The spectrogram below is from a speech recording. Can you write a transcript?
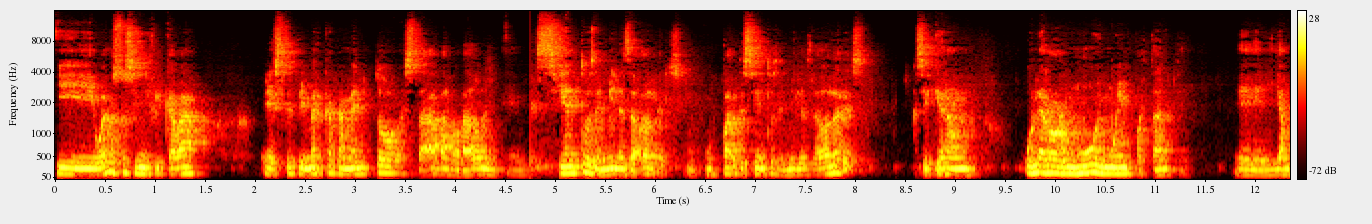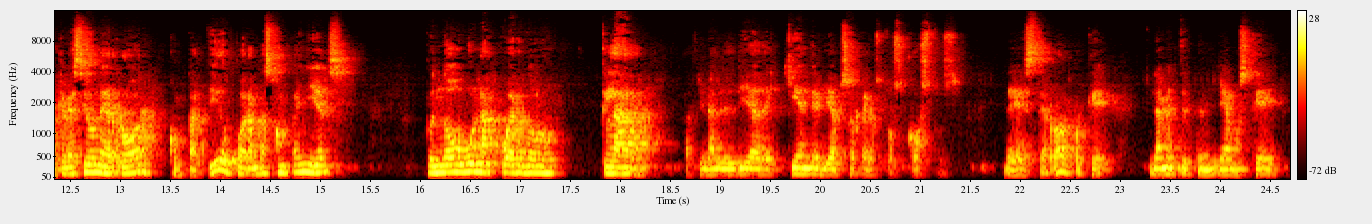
Y bueno, esto significaba este primer cargamento estaba valorado en, cientos de miles de dólares, un par de cientos de miles de dólares. Así que era un, un error muy, muy importante. Eh, y aunque había sido un error compartido por ambas compañías, pues no hubo un acuerdo claro al final del día de quién debía absorber estos costos de este error, porque finalmente tendríamos que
